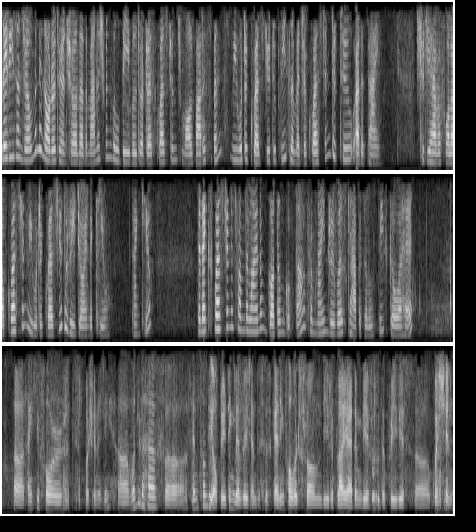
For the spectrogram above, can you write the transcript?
Ladies and gentlemen, in order to ensure that the management will be able to address questions from all participants, we would request you to please limit your question to two at a time. Should you have a follow-up question, we would request you to rejoin the queue. Thank you. The next question is from the line of Gautam Gupta from Nine Rivers Capital. Please go ahead. Uh, thank you for this opportunity. I uh, wanted to have uh, a sense on the operating leverage, and this is carrying forward from the reply Adam gave to the previous uh, question.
